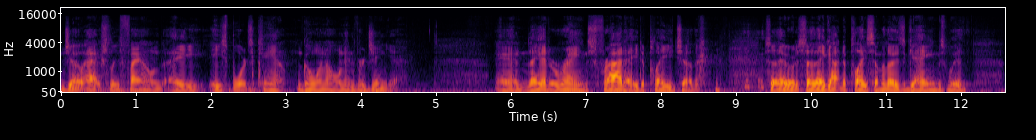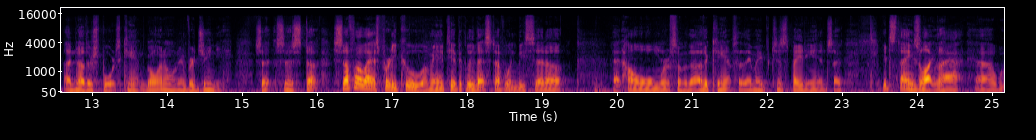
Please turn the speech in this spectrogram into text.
Joe actually found a esports camp going on in Virginia, and they had arranged Friday to play each other. so they were so they got to play some of those games with another sports camp going on in Virginia. So, so stuff stuff like that's pretty cool. I mean, typically that stuff wouldn't be set up at home or some of the other camps that they may participate in. So, it's things like that. Uh,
